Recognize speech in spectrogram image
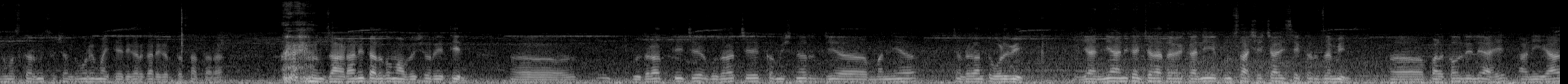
नमस्कार मी सुशांत मोरे माहिती अधिकार कार्यकर्ता सातारा. झाडाणी तालुका महाबळेश्वर येथील गुजरातीचे गुजरातचे कमिशनर जे माननीय चंद्रकांत वळवी यांनी आणि त्यांच्या नातेवाईकांनी एकूण सहाशे चाळीस एकर जमीन पळकावलेली बळकावलेली आहे. आणि या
